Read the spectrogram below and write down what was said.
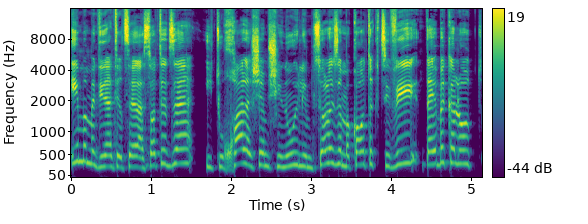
אם המדינה תרצה לעשות את זה, היא תוכל לשם שינוי למצוא לזה מקור תקציבי די בקלות.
